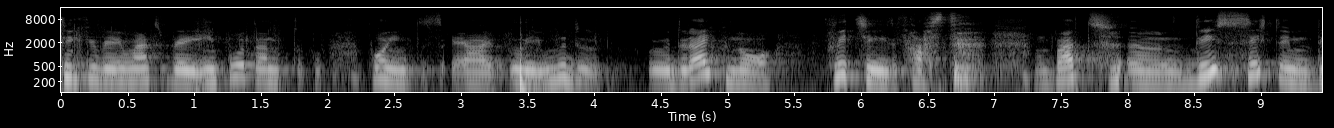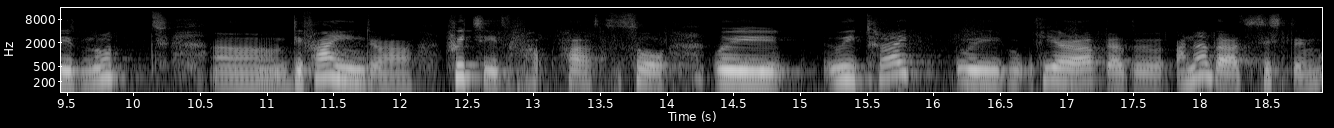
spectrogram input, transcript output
Thank you very much. Very important points. Uh, we would, would like to know which is fast. but um, this system did not uh, define uh, which is fast. So we, we tried, we figure out that, uh, another system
